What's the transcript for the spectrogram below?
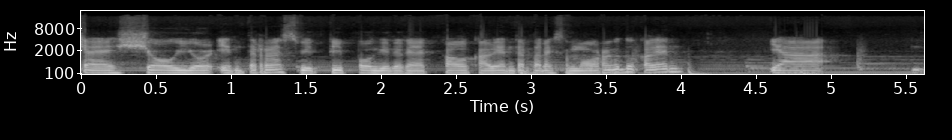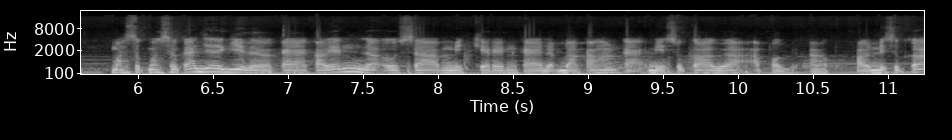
kayak show your interest with people gitu kayak kalau kalian tertarik sama orang itu kalian ya masuk-masuk aja gitu. Kayak kalian nggak usah mikirin kayak ada belakangan kayak dia suka gak apa apa. kalau dia suka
